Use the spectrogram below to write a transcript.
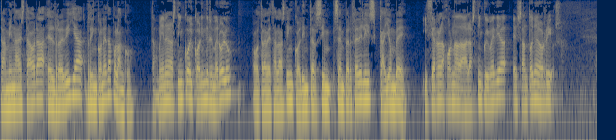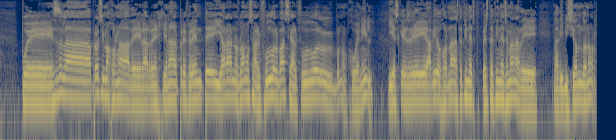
También a esta hora el Revilla Rinconeda Polanco. También a las 5 el Colindres Meruelo. Otra vez a las 5 el Inter Semper Fidelis Cayón B. Y cierra la jornada a las 5 y media el Santoña de los Ríos. Pues esa es la próxima jornada de la regional preferente y ahora nos vamos al fútbol base, al fútbol, bueno, juvenil. Y es que ha habido jornada este fin de, este fin de semana de la división de honor.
